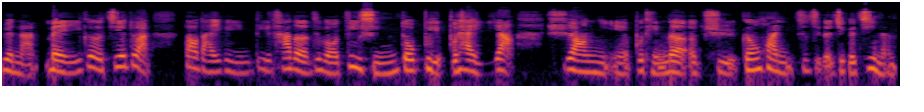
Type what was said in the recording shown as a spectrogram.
越难，每一个阶段到达一个营地，它的这个地形都不不太一样，需要你不停的去更换你自己的这个技能。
